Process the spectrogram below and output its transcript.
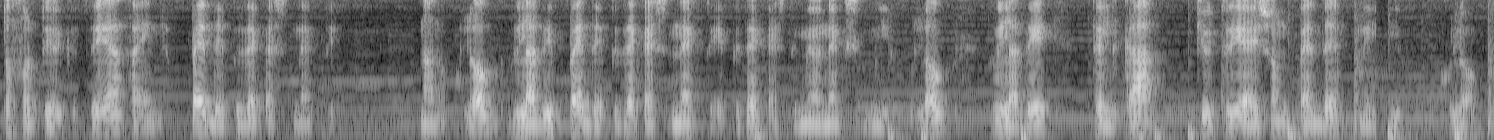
το φορτίο Q3 θα είναι 5 επί 10 στην έκτη nanocoulomb, δηλαδή 5 επί 10 στην έκτη επί 10 στη μείον 6 millicoulomb, δηλαδή τελικά Q3 ίσον 5 millicoulomb.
